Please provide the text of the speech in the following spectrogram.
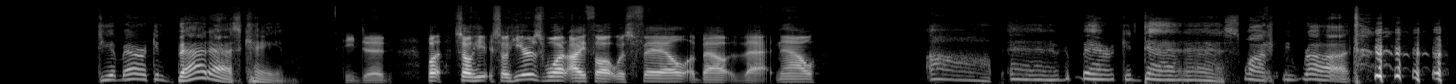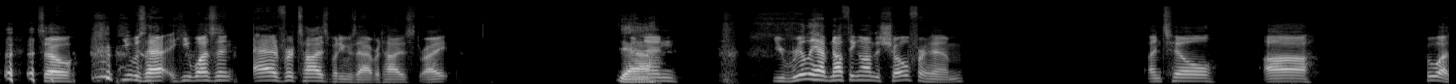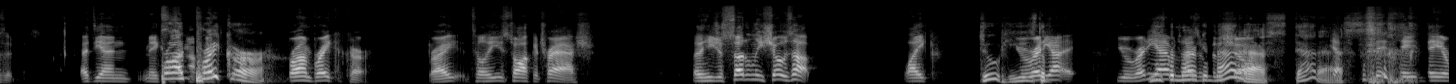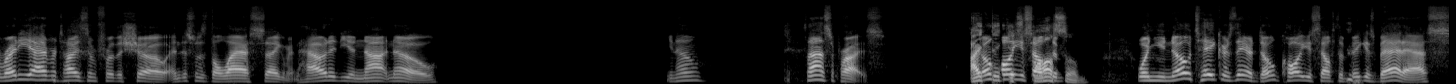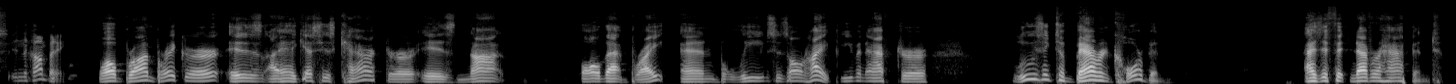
The American Badass came. He did. But so he so here's what I thought was fail about that. Now, Ah, man, American Badass. Watch me ride. so he was at he wasn't advertised, but he was advertised, right? yeah. And then you really have nothing on the show for him until uh who was it? At the end makes Bron Breakker. Bron Breakker, right? Until he's talking trash. And he just suddenly shows up. Like Dude, he's you already the, you already the advertised him American for the show. badass. Yeah, Dadass. they, they they already advertised him for the show, and this was the last segment. How did you not know? You know, it's not a surprise. I don't think call it's yourself the- awesome. When you know Taker's there, don't call yourself the biggest badass in the company. Well, Bron Breakker is, I guess, his character is not all that bright and believes his own hype, even after losing to Baron Corbin, as if it never happened,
